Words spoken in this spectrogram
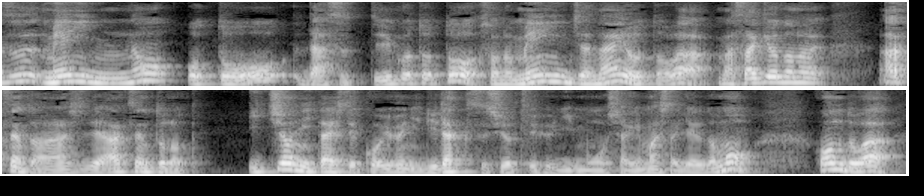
ずメインの音を出すっていうことと、そのメインじゃない音は、まあ先ほどのアクセントの話でアクセントの一音に対してこういうふうにリラックスしようっていうふうに申し上げましたけれども、今度は、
